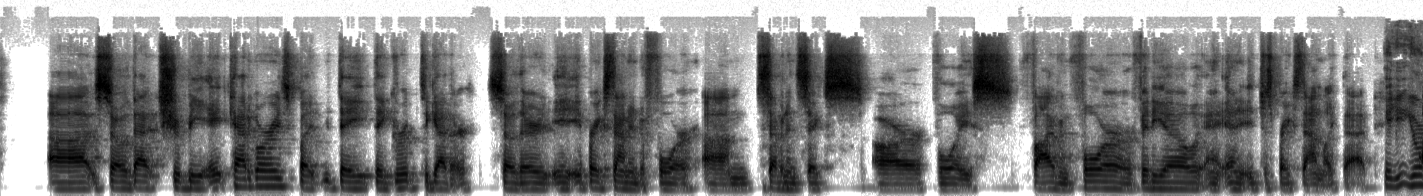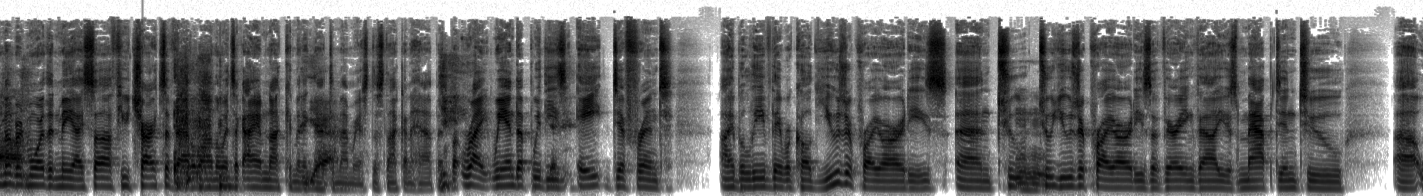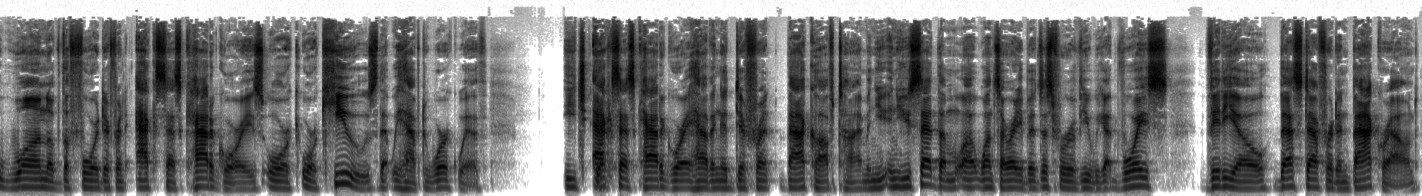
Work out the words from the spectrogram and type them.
uh, so that should be eight categories, but they they group together, so there it, it breaks down into four. Um, seven and six are voice, five and four or video, and, and, it just breaks down like that. You, you remembered um, more than me. I saw a few charts of that along the way. It's like I am not committing yeah. that to memory. It's just not going to happen. But right, we end up with these eight different. I believe they were called user priorities, and 2 mm-hmm. two user priorities of varying values mapped into uh, one of the four different access categories or or queues that we have to work with each yeah. access category having a different backoff time. And you and you said them uh, once already, but just for review, we got voice, video, best effort, and background.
